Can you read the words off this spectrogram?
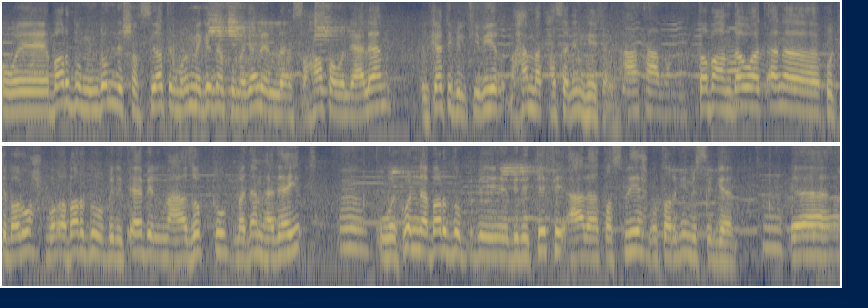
وبرضه من ضمن الشخصيات المهمة جدا في مجال الصحافة والإعلام الكاتب الكبير محمد حسنين هيكل آه طبعا. طبعا دوت أنا كنت بروح برضه بنتقابل مع زوجته مدام هدايت. وكنا برضه بنتفق على تصليح وترميم السجاد. آه،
